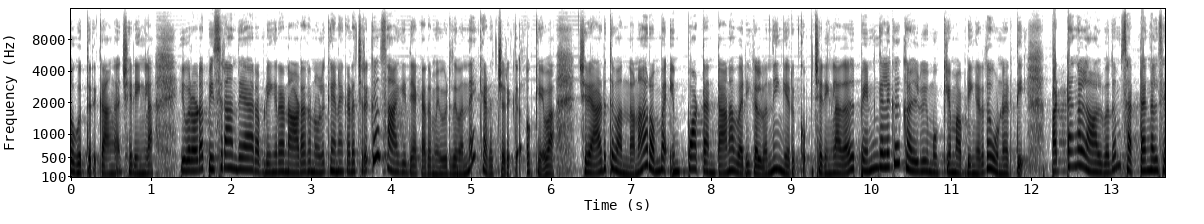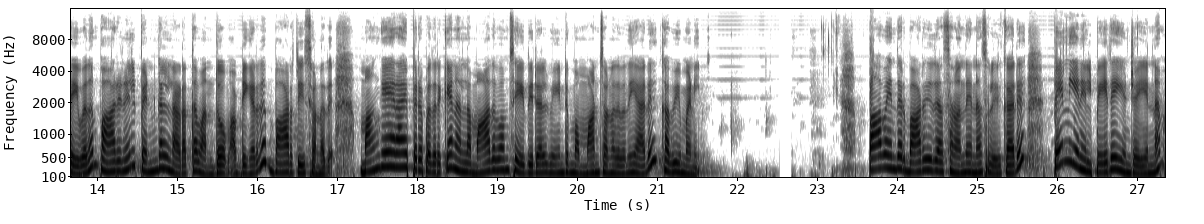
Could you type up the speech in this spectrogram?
தொகுத்துருக்காங்க. சரிங்களா? இவரோட பிசிராந்தையார் அப்படிங்கிற நாடக நூலுக்கு என்ன கிடச்சிருக்கு? சாகித்ய அகாதமி விருது வந்து கிடச்சிருக்கு. ஓகேவா சரி அடுத்து வந்தோன்னா ரொம்ப இம்பார்ட்டண்ட்டான வரிகள் வந்து இங்கே இருக்கும். சரிங்களா? அதாவது பெண்களுக்கு கல்வி முக்கியம் அப்படிங்கிறத உணர்த்தி. பட்டங்கள் ஆள்வதும் சட்டங்கள் செய்வதும் பாரினில் பெண்கள் நடத்த வந்தோம் அப்படிங்கிறது பாரதி சொன்னது. மங்கையராய் பிறப்பதற்கே நல்ல மாதவம் செய்திடல் வேண்டும் அம்மான்னு சொன்னது வந்து யார்? கவிமணி. பாவேந்தர் பாரதிதாசன் வந்து என்ன சொல்லியிருக்காரு? பெண் எனில் பேதை என்ற எண்ணம்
